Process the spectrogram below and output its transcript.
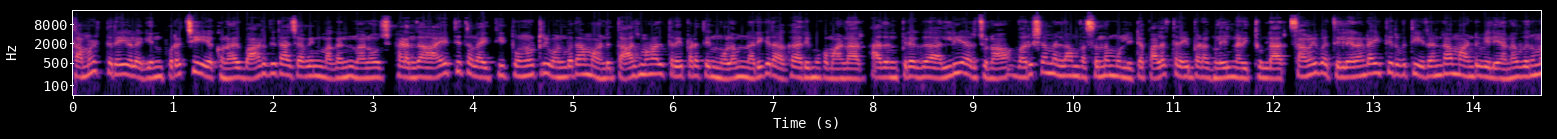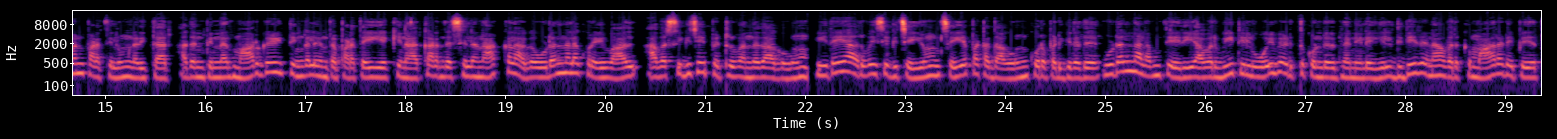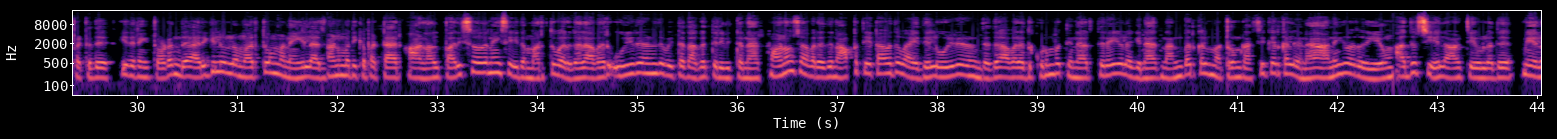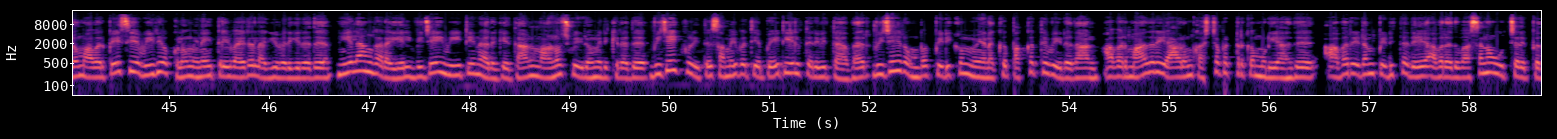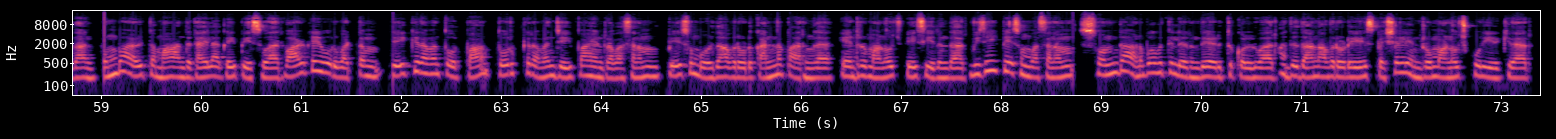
தமிழ் திரையுலகின் புரட்சி இயக்குனர் பாரதி ராஜாவின் மகன் மனோஜ் கடந்த ஆயிரத்தி தொள்ளாயிரத்தி தொன்னூற்றி ஒன்பதாம் ஆண்டு தாஜ்மஹால் திரைப்படத்தின் மூலம் நடிகராக அறிமுகமானார். அதன் பிறகு அல்லி அர்ஜுனா வருஷமெல்லாம் வசந்தம் உள்ளிட்ட பல திரைப்படங்களில் நடித்துள்ளார். சமீபத்தில் இரண்டாயிரத்தி இருபத்தி இரண்டாம் ஆண்டு வெளியான விருமன் படத்திலும் நடித்தார். அதன் பின்னர் மார்கழி திங்கள் என்ற படத்தை இயக்கினார். கடந்த சில நாட்களாக உடல்நலக் குறைவால் அவர் சிகிச்சை பெற்று வந்ததாகவும் இதய அறுவை சிகிச்சையும் செய்யப்பட்டதாகவும் கூறப்படுகிறது. உடல் நலம் தேடி அவர் வீட்டில் ஓய்வு எடுத்துக் கொண்டிருந்த நிலையில் திடீரென அவருக்கு மாரடைப்பு ஏற்பட்டது. இதனைத் தொடர்ந்து அருகிலுள்ள மருத்துவமனையில் அனுமதிக்கப்பட்டார். ஆனால் பரிசோதனை செய்த மருத்துவர்கள் அவர் உயிரிழந்து விட்டதாக தெரிவித்தனர். மனோஜ் அவரது நாற்பத்தி எட்டாவது வயதில் உயிரிழந்தது அவரது குடும்பத்தினர் திரையுலகினர் நண்பர்கள் மற்றும் ரசிகர்கள் என அனைவரையும் அதிர்ச்சியில் ஆழ்த்தியுள்ளது. மேலும் அவர் பேசிய வீடியோக்களும் இணையத்தில் வைரலாகி வருகிறது. நீலாங்கரையில் விஜய் வீட்டின் அருகே தான் மனோஜ் வீடும் இருக்கிறது. விஜய் குறித்து சமீபத்திய பேட்டியில் தெரிவித்த அவர் விஜய் ரொம்ப பிடிக்கும். எனக்கு பக்கத்து வீடுதான். அவர் மாதிரி யாரும் கஷ்டப்பட்டிருக்க முடியாது. அவரிடம் பிடித்ததே அவரது வசன உச்சரிப்பு தான் ரொம்ப அழுத்தமா அந்த டைலாகை பேசுவார். வாழ்க்கை ஒரு வட்டம். ஜெயிக்கிறவன் தோற்பான். தோற்கிறவன் ஜெயிப்பான் என்ற வசனம் பேசும்பொழுது அவரோட கண்ணை பாருங்க என்று மனோஜ் பேசியிருந்தார். விஜய் பேசும் வசனம் சொந்த அனுபவத்திலிருந்து எடுத்துக்கொள்வார். அதுதான் அவருடைய ஸ்பெஷல் என்றும் மனோஜ் கூறியிருக்கிறார்.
